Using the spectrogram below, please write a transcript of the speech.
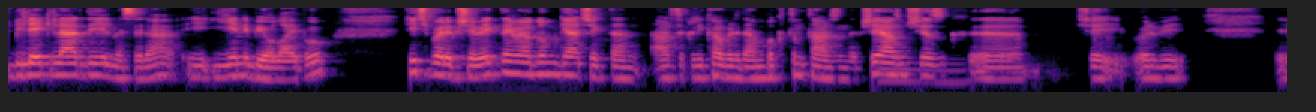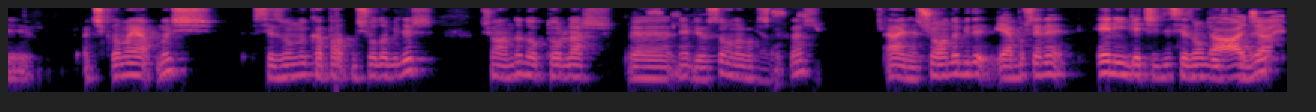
bilekler değil mesela yeni bir olay bu. Hiç böyle bir şey beklemiyordum. Gerçekten artık recovery'den bıktım tarzında bir şey yazmış yazık. E, şey öyle bir e, açıklama yapmış. Sezonunu kapatmış olabilir. Şu anda doktorlar e, Yazık. ne diyorsa ona Yazık. bakacaklar. Aynen şu anda bir de ya bu sene en iyi geçirdiği sezon Ya acayip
